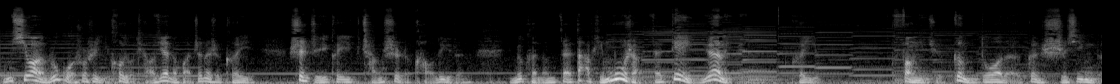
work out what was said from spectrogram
我们希望，如果说是以后有条件的话，真的是可以，甚至于可以尝试着考虑着，有没有可能在大屏幕上，在电影院里面可以放进去更多的、更实性的，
